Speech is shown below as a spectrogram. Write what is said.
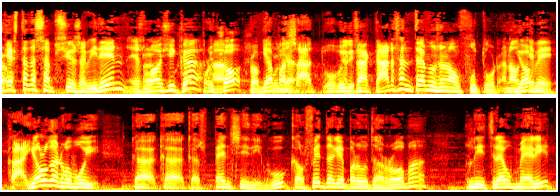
aquesta decepció és evident, és lògica... però això eh, ja ha passat, tu, vull dir- Exacte, ara centrem-nos en el futur, en el jo, que ve. Clar, jo el que no vull que, que, que es pensi ningú, que el fet d'haver perdut a Roma li treu mèrit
